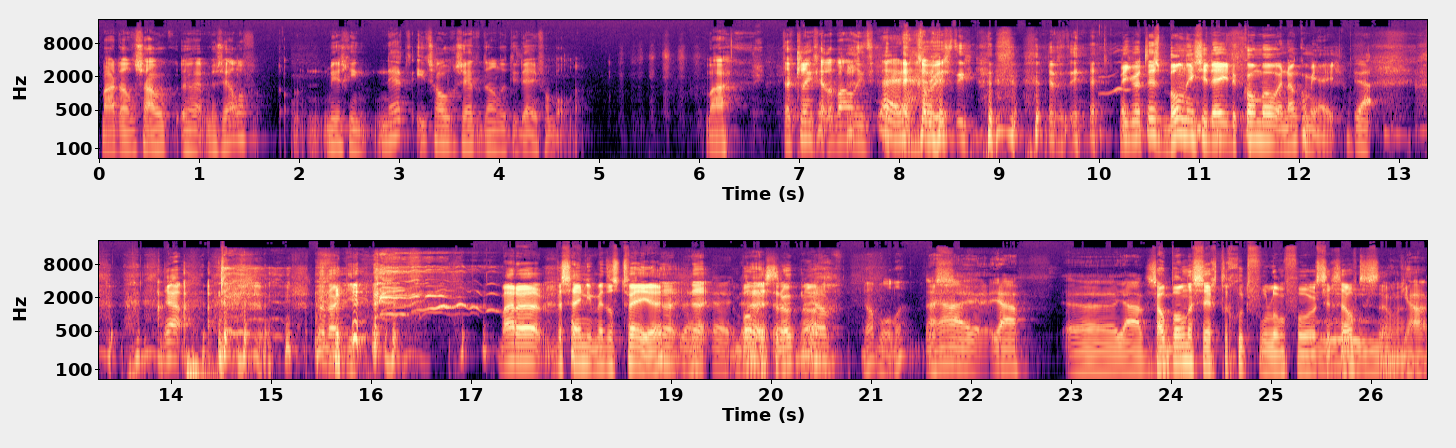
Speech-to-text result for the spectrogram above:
Maar dan zou ik eh, mezelf misschien net iets hoger zetten dan het idee van Bonne. Maar dat klinkt helemaal niet Nee, nee. Weet egoïstisch. je wat het is? Bonnie's idee, de combo en dan kom jij. Ja, Ja, Nou, dank je. maar eh, we zijn niet met ons tweeën. Nee, nee. eh, Bon is er ook nog. Ja, ja Bonne. nou ja, eh, ja, eh, ja. Zou Bonne zich te goed voelen om voor zichzelf te stemmen? Ja,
